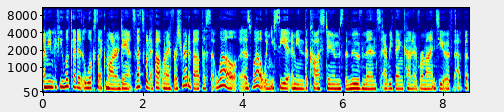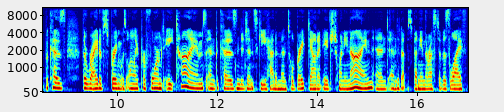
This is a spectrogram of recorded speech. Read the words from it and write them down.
I mean, if you look at it, it looks like modern dance. That's what I thought when I first read about this well, as well. When you see it, I mean, the costumes, the movements, everything kind of reminds you of that. But because the Rite of Spring was only performed eight times and because Nijinsky had a mental breakdown at age 29 and ended up spending the rest of his life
